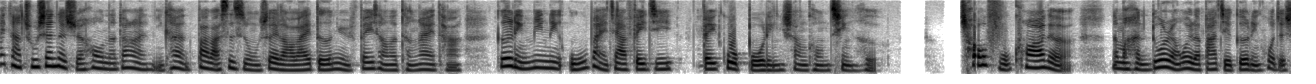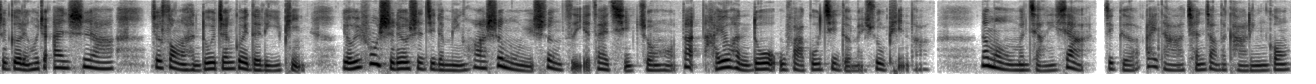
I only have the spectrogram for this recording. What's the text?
艾达出生的时候呢，当然你看，爸爸四十五岁，老来得女，非常的疼爱他。戈林命令五百架飞机飞过柏林上空庆贺，超浮夸的。那么很多人为了巴结歌林，或者是歌林会去暗示啊，就送了很多珍贵的礼品。有一幅十六世纪的名画《圣母与圣子》也在其中哦。但还有很多无法估计的美术品啊。那么我们讲一下这个艾达成长的卡林宫。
